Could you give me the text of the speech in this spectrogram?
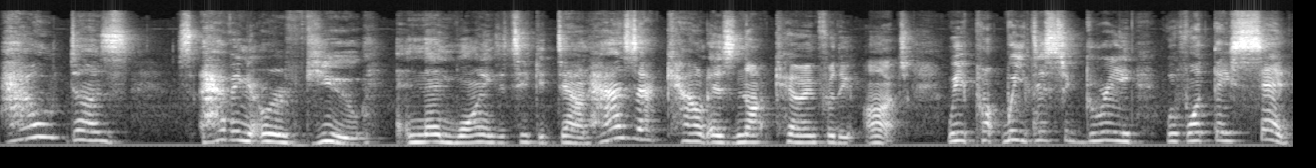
How does having a review and then wanting to take it down, how does that count as not caring for the art? We pro- we disagree with what they said,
